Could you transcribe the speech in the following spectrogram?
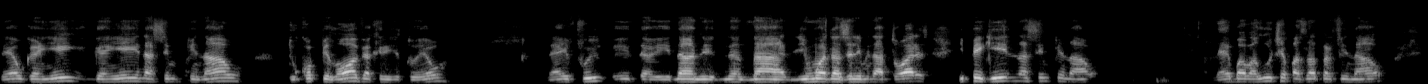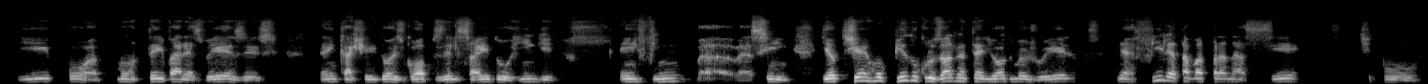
Né? Eu ganhei, ganhei na semifinal do Kopilov, acredito eu. Né? E fui na, na, na, em uma das eliminatórias e peguei ele na semifinal. Né? O Babalu tinha passado para a final e porra, montei várias vezes né? encaixei dois golpes, ele saiu do ringue, enfim, ah, assim. E eu tinha rompido o cruzado anterior do meu joelho, minha filha estava para nascer, tipo,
